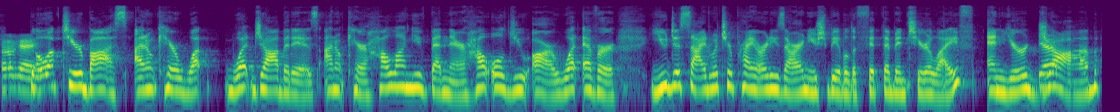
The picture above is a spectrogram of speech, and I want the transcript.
okay. go up to your boss. I don't care what what job it is. I don't care how long you've been there, how old you are, whatever. You decide what your priorities are and you should be able to fit them into your life and your yep. job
